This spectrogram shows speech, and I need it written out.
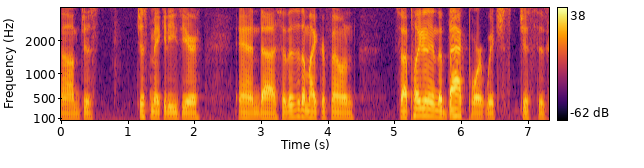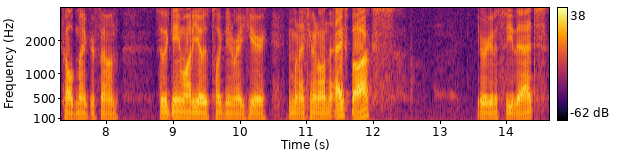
um, just just to make it easier. And uh, so this is the microphone. So I plugged it in the back port which just is called microphone. So the game audio is plugged in right here. And when I turn on the Xbox you're going to see that.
